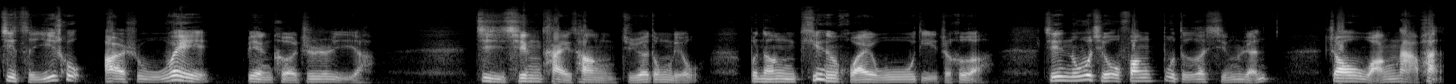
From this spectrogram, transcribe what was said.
即此一处二十五位，便可知矣呀！既清太仓，绝东流，不能天怀无底之贺。今奴囚方不得行人，招王纳叛。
